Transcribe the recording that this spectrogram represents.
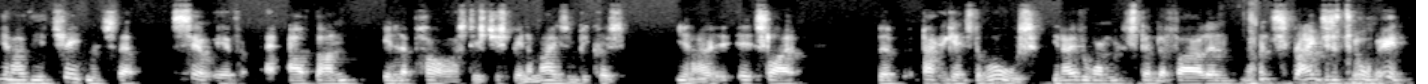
you know, the achievements that Celtic have, have done in the past has just been amazing because, you know, it's like the back against the walls. You know, everyone wants them to fail and wants Rangers to win.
